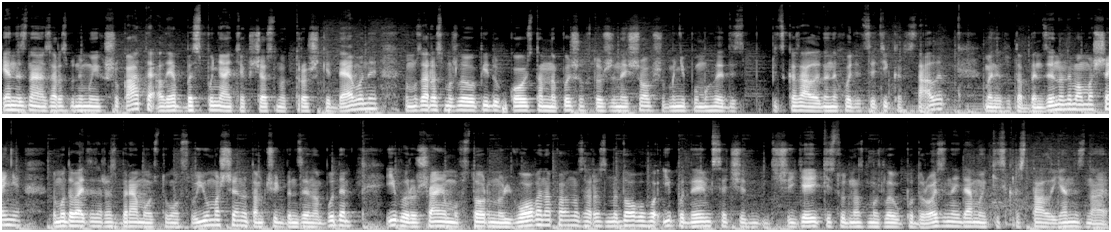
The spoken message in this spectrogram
Я не знаю, зараз будемо їх шукати, але я без поняття, якщо чесно, трошки де вони. Тому зараз, можливо, піду в когось там напишу, хто вже знайшов, щоб мені помогли десь підсказали, де знаходяться ті кристали. У мене тут бензину нема в машині. Тому давайте зараз беремо ось ту свою машину, там чуть бензина буде, і вирушаємо в сторону Львова, напевно, зараз медового, і подивимося, чи, чи є якісь тут у нас, можливо, по дорозі знайдемо якісь кристали, я не знаю.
